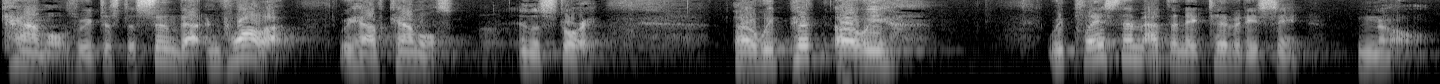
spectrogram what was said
camels. We just assumed that, and voila, we have camels in the story. Uh, we, pick, uh, we, we place them at the nativity scene. No.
